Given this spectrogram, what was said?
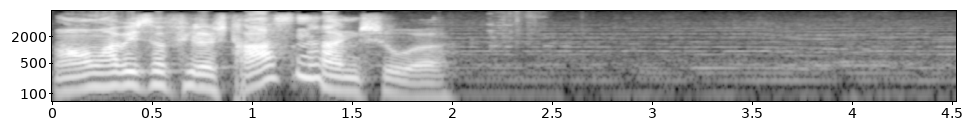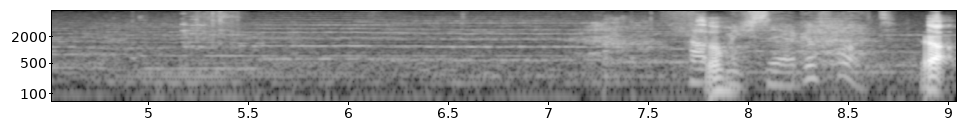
Warum habe ich so viele Straßenhandschuhe? Hat So. mich sehr gefreut. Ja.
